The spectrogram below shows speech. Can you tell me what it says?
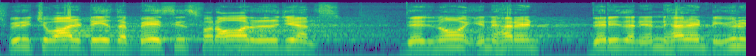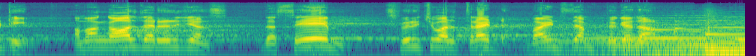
Spirituality is the basis for all religions. There is no inherent, there is an inherent unity among all the religions. The same spiritual thread binds them together.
